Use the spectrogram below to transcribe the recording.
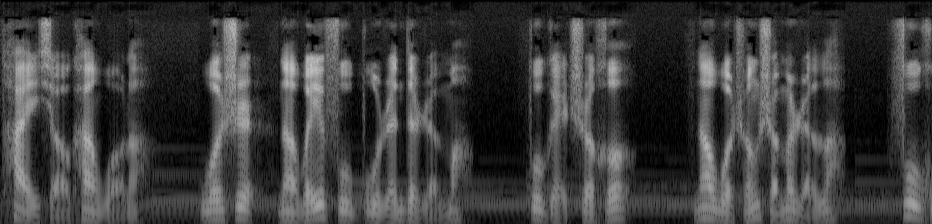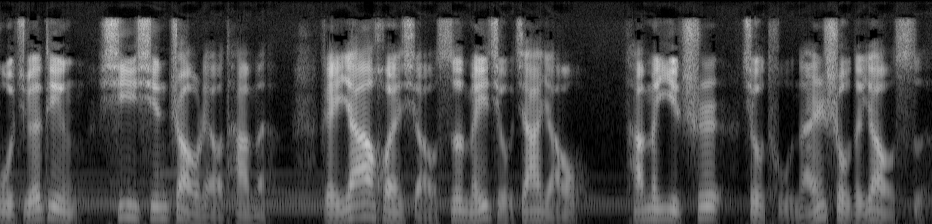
太小看我了。我是那为富不仁的人吗？不给吃喝，那我成什么人了？富户决定悉心照料他们，给丫鬟小厮美酒佳肴，他们一吃就吐难受的要死。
